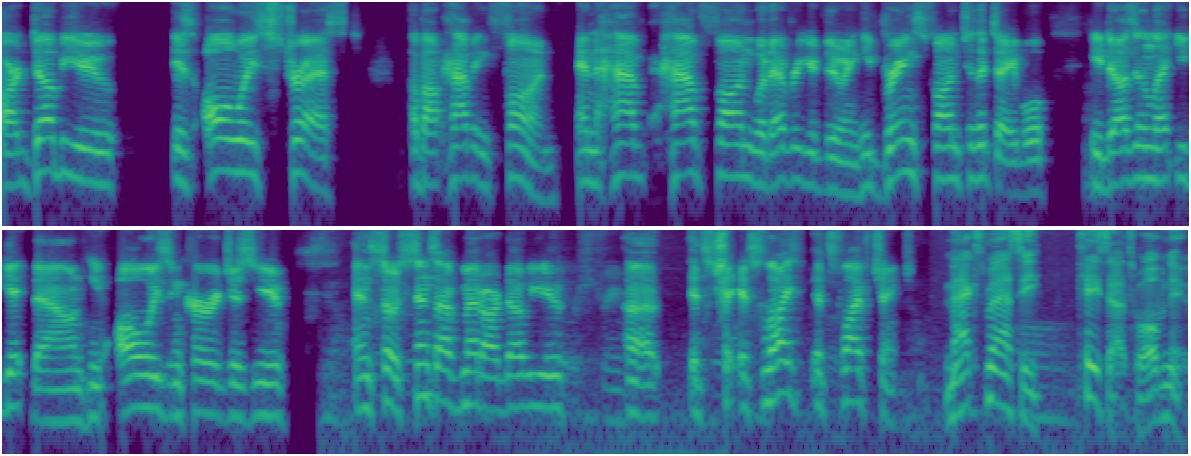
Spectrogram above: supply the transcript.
RW is always stressed about having fun and have have fun whatever you're doing. He brings fun to the table. He doesn't let you get down. He always encourages you. And so since I've met RW, uh, it's it's life it's life changing. Max Massey, KSAT 12 News.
